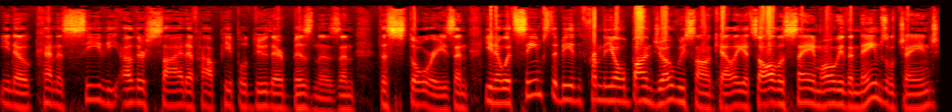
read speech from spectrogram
you know, kind of see the other side of how people do their business and the stories. And, you know, it seems to be from the old Bon Jovi song, Kelly. It's all the same, only the names will change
